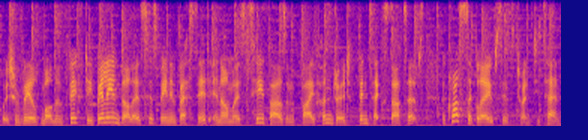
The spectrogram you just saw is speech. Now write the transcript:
which revealed more than $50 billion has been invested in almost 2,500 fintech startups across the globe since 2010.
